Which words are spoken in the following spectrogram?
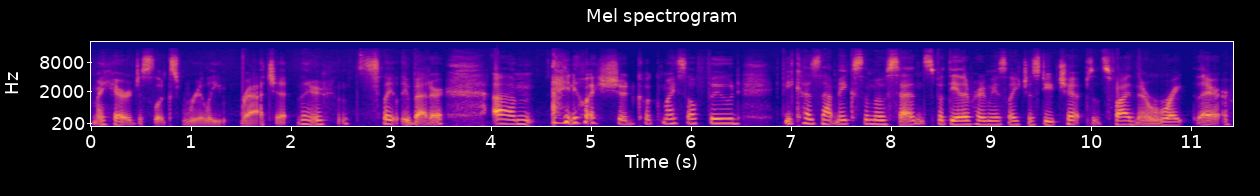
My hair just looks really ratchet there. It's slightly better. Um, I know I should cook myself food because that makes the most sense. But the other part of me is like, just eat chips. It's fine. They're right there.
